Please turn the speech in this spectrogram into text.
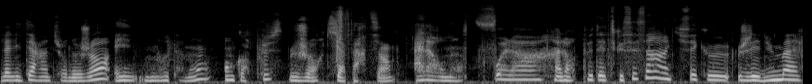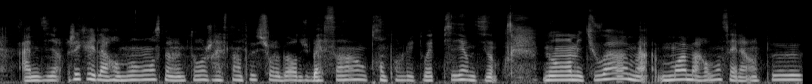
la littérature de genre et notamment encore plus le genre qui appartient à la romance. Voilà, alors peut-être que c'est ça hein, qui fait que j'ai du mal à me dire j'écris de la romance mais en même temps je reste un peu sur le bord du bassin en trempant les doigts de pied en me disant non mais tu vois moi ma romance elle est un peu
